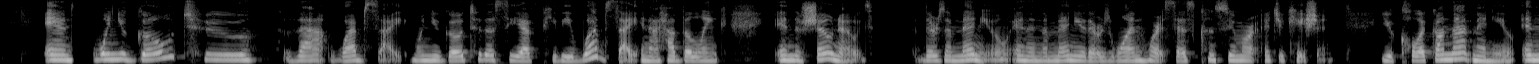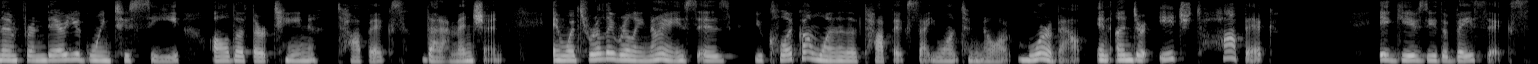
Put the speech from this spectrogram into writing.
And when you go to that website, when you go to the CFPB website, and I have the link in the show notes, there's a menu, and in the menu, there's one where it says consumer education. You click on that menu, and then from there, you're going to see all the 13 topics that I mentioned. And what's really, really nice is you click on one of the topics that you want to know more about. And under each topic, it gives you the basics.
